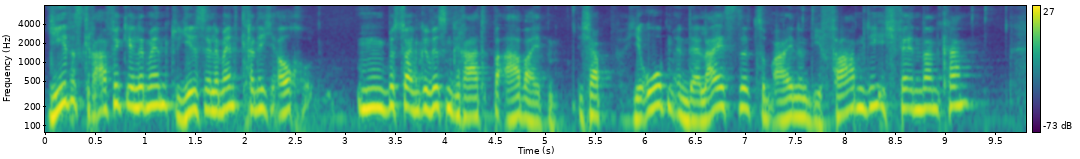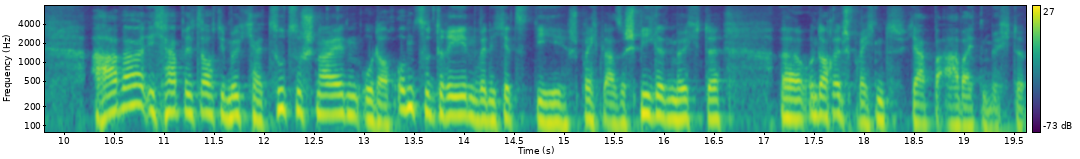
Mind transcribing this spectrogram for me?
jedes Grafikelement, jedes Element kann ich auch hm, bis zu einem gewissen Grad bearbeiten. Ich habe hier oben in der Leiste zum einen die Farben, die ich verändern kann. Aber ich habe jetzt auch die Möglichkeit zuzuschneiden oder auch umzudrehen, wenn ich jetzt die Sprechblase spiegeln möchte äh, und auch entsprechend ja, bearbeiten möchte.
